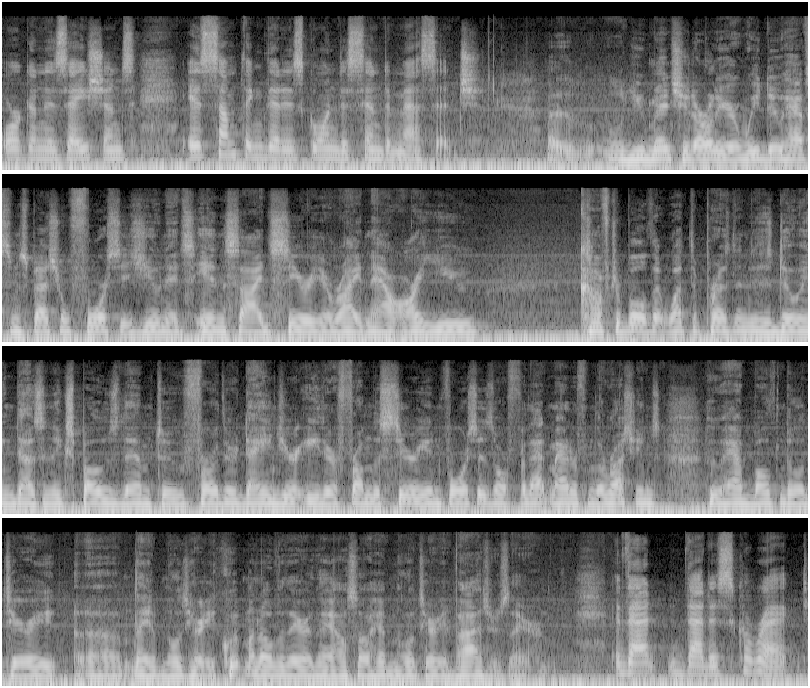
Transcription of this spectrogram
organizations is something that is going to send a message. You mentioned earlier we do have some special forces units inside Syria right now. Are you comfortable that what the president is doing doesn't expose them to further danger, either from the Syrian forces or, for that matter, from the Russians, who have both military uh, they have military equipment over there and they also have military advisors there? That that is correct,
